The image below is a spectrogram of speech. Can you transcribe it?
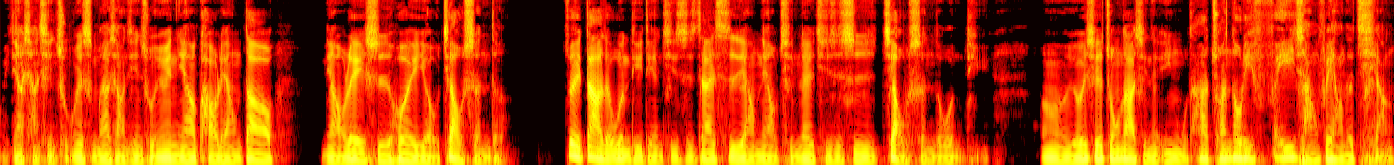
我一定要想清楚。为什么要想清楚？因为你要考量到鸟类是会有叫声的，最大的问题点，其实在饲养鸟禽类其实是叫声的问题。嗯，有一些中大型的鹦鹉，它的穿透力非常非常的强。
